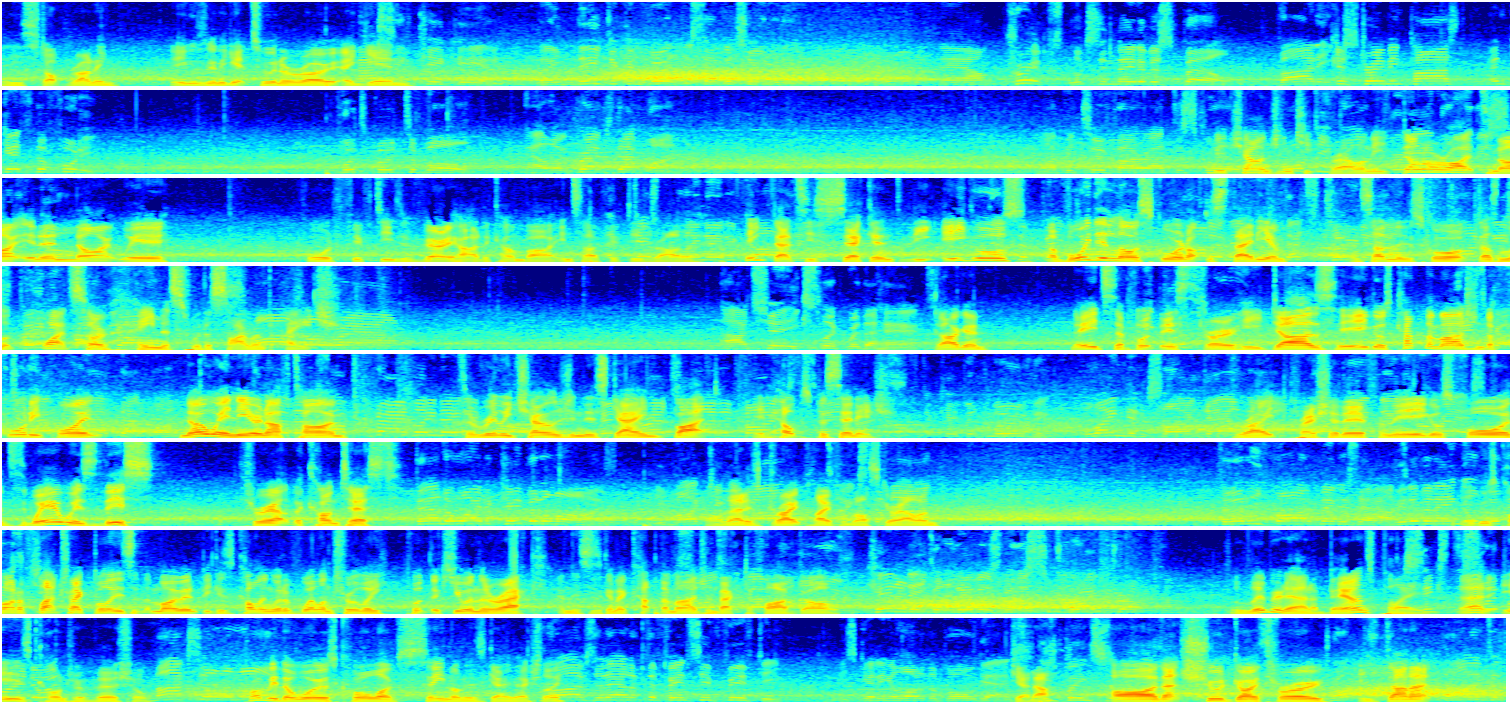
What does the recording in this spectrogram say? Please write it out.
and he stopped running. The Eagles going to get two in a row again. Massive kick here. They need to convert this opportunity. Now, Cripps looks in need of a spell. Vardy is streaming past and gets the footy. Puts boot to ball. Allen grabs that one. Might be too far out to score. Be a challenging kick for Allen. He's done all right tonight in a night where forward 50s are very hard to come by, inside 50s rather. I think that's his second. The Eagles avoid their lowest score at Optus Stadium, and suddenly the score doesn't look quite so heinous with a silent H. Archie slick with the hands. Duggan needs to put this through. He does. The Eagles cut the margin to 40 point. Nowhere near enough time to really challenge in this game, but it helps percentage. Great pressure there from the Eagles forwards. Where was this throughout the contest? Oh, that is great play from Oscar Allen. Eagles quite a flat track bullies at the moment because Collingwood have well and truly put the cue in the rack, and this is going to cut the margin back to five goals. Kennedy delivers with a straight drop. Deliberate out of bounds play. That is controversial. Marks all along. Probably the worst call I've seen on this game, actually defensive 50. He's getting a lot of the ball gas. Get up. Oh, that should go through. He's done it.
